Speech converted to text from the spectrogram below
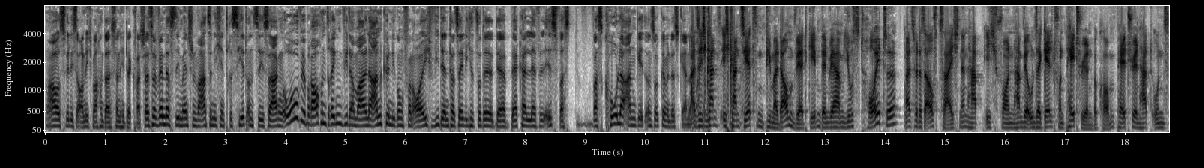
raus will ich es auch nicht machen, da ist dann hinter Quatsch. Also wenn das die Menschen wahnsinnig interessiert und sie sagen, oh, wir brauchen dringend wieder mal eine Ankündigung von euch, wie denn tatsächlich jetzt so der, der Bäcker-Level ist, was, was Kohle angeht und so, können wir das gerne Also machen. ich kann es ich jetzt einen Pi mal Daumenwert geben, denn wir haben just heute, als wir das aufzeichnen, hab ich von, haben wir unser Geld von Patreon bekommen. Patreon hat uns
